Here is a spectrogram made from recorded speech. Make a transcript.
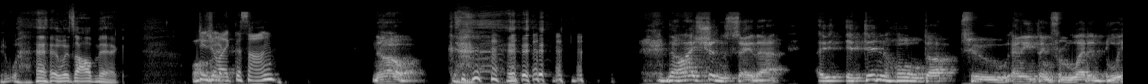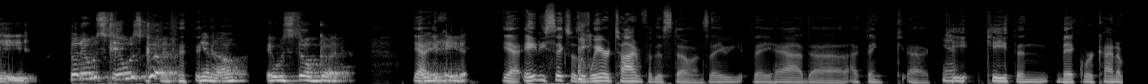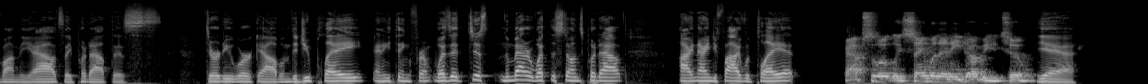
It, it was all Mick. Oh, Did you Mick. like the song? No. no, I shouldn't say that. It, it didn't hold up to anything from Let It Bleed, but it was it was good. You know, it was still good. Yeah, I didn't hate it. Yeah, '86 was a weird time for the Stones. They they had, uh, I think, uh, Yeah. Keith, Keith and Mick were kind of on the outs. They put out this Dirty Work album. Did you play anything from? Was it just no matter what the Stones put out, I ninety five would play it? Absolutely. Same with NEW too. Yeah.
